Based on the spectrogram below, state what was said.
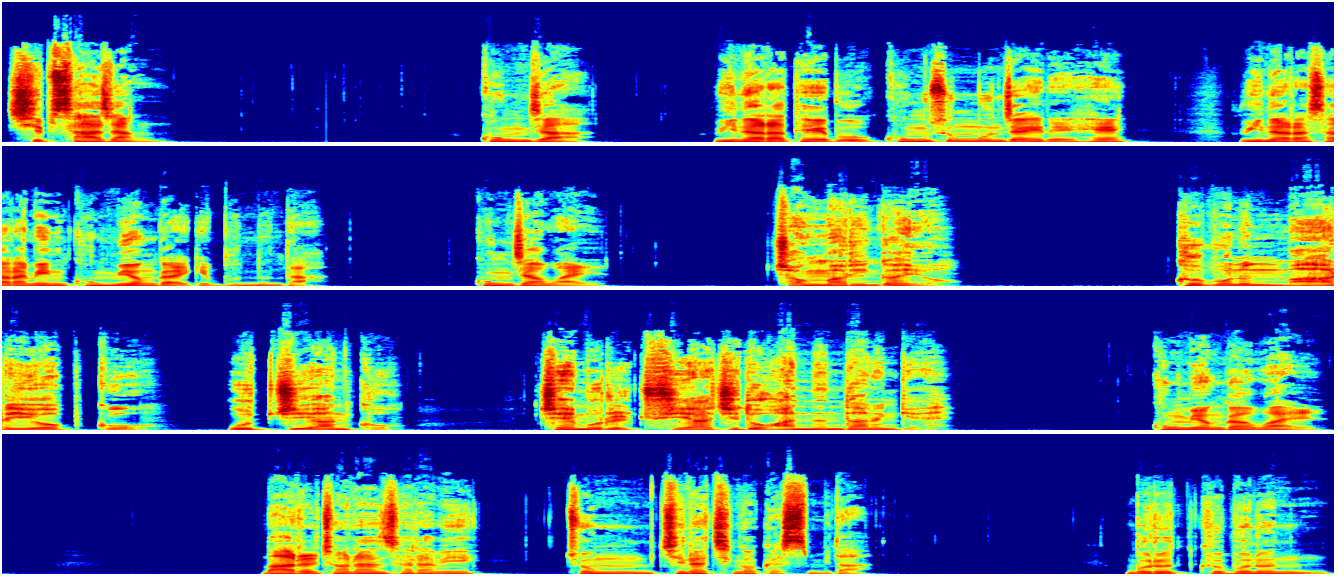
14장 공자 위나라 대부 공숙문자에 대해 위나라 사람인 공명가에게 묻는다. 공자왈 정말인가요? 그분은 말이 없고 웃지 않고 재물을 취하지도 않는다는 게 공명가 왈 말을 전한 사람이 좀 지나친 것 같습니다. 무릇 그분은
